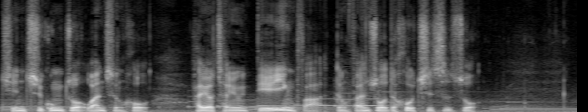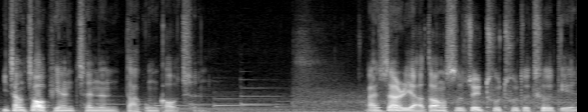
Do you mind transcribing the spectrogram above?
前期工作完成后，还要采用叠印法等繁琐的后期制作，一张照片才能大功告成。安塞尔亚当斯最突出的特点。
